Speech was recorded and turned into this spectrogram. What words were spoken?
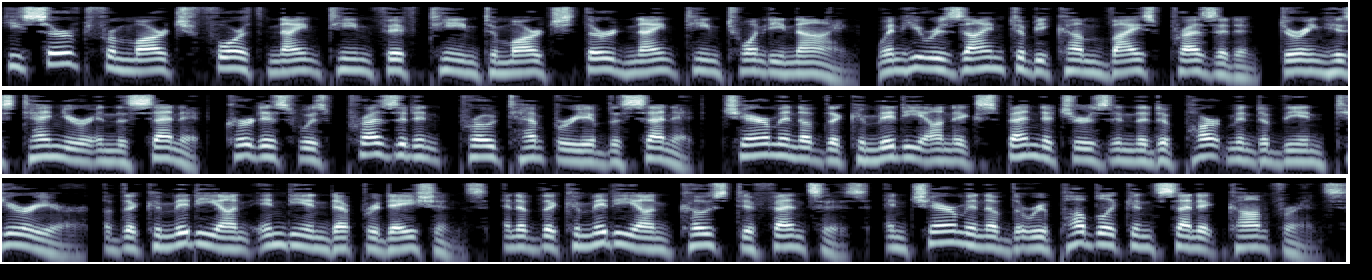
He served from March 4, 1915 to March 3, 1929, when he resigned to become vice president. During his tenure in the Senate, Curtis was president pro tempore of the Senate, chairman of the Committee on Expenditures in the Department of the Interior, of the Committee on Indian Depredations, and of the Committee on Coast Defenses, and chairman of the Republican Senate Conference.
